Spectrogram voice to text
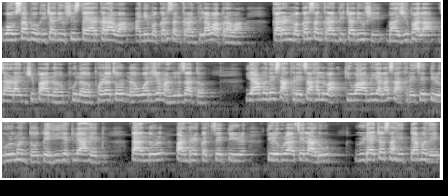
वौसा भोगीच्या दिवशीच तयार करावा आणि मकर संक्रांतीला वापरावा. कारण मकर संक्रांतीच्या दिवशी भाजीपाला झाडांची पानं फुलं फळं तोडणं वर्ज्य मानलं जातं. यामध्ये साखरेचा हलवा किंवा आम्ही याला साखरेचे तिळगुळ म्हणतो तेही घेतले आहेत. तांदूळ पांढरे कच्चे तीळ तिळगुळाचे लाडू विड्याच्या साहित्यामध्ये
